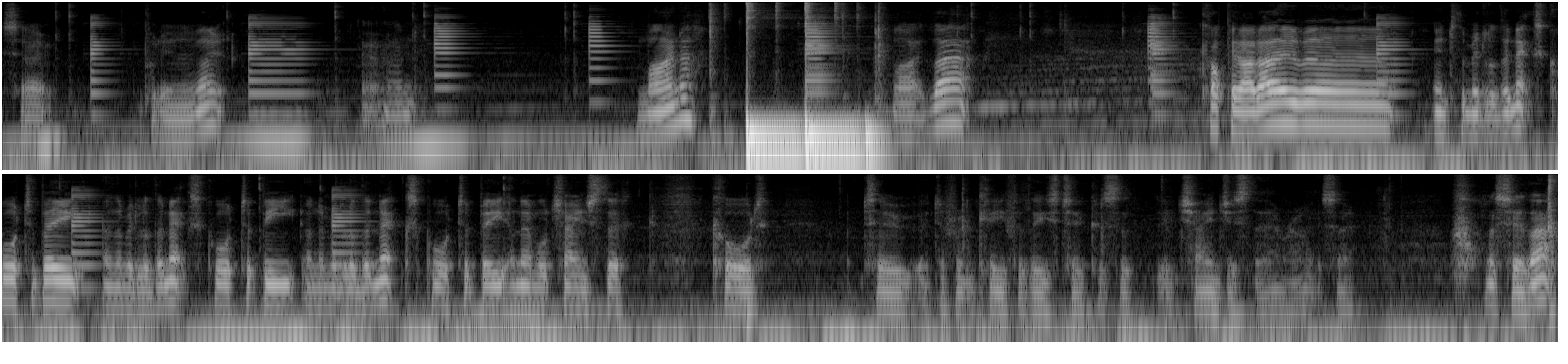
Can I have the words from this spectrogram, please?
so put in a note. And minor like that. Copy that over into the middle of the next quarter beat and the middle of the next quarter beat and the middle of the next quarter beat and then we'll change the chord to a different key for these two because it changes there right? So let's hear that.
